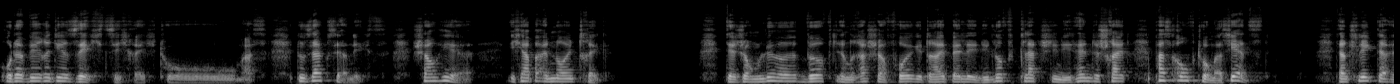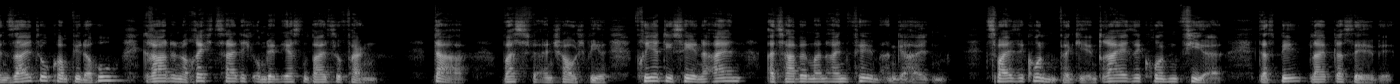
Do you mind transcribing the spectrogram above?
Oder wäre dir sechzig recht, Thomas? Du sagst ja nichts. Schau her, ich habe einen neuen Trick. Der Jongleur wirft in rascher Folge drei Bälle in die Luft, klatscht in die Hände, schreit, Pass auf, Thomas, jetzt! Dann schlägt er ein Salto, kommt wieder hoch, gerade noch rechtzeitig, um den ersten Ball zu fangen. Da, was für ein Schauspiel, friert die Szene ein, als habe man einen Film angehalten. Zwei Sekunden vergehen, drei Sekunden, vier. Das Bild bleibt dasselbe.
